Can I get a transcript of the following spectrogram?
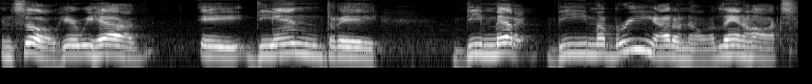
And so here we have a DeAndre Bimer Bimabri. I don't know. Atlanta Hawks.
